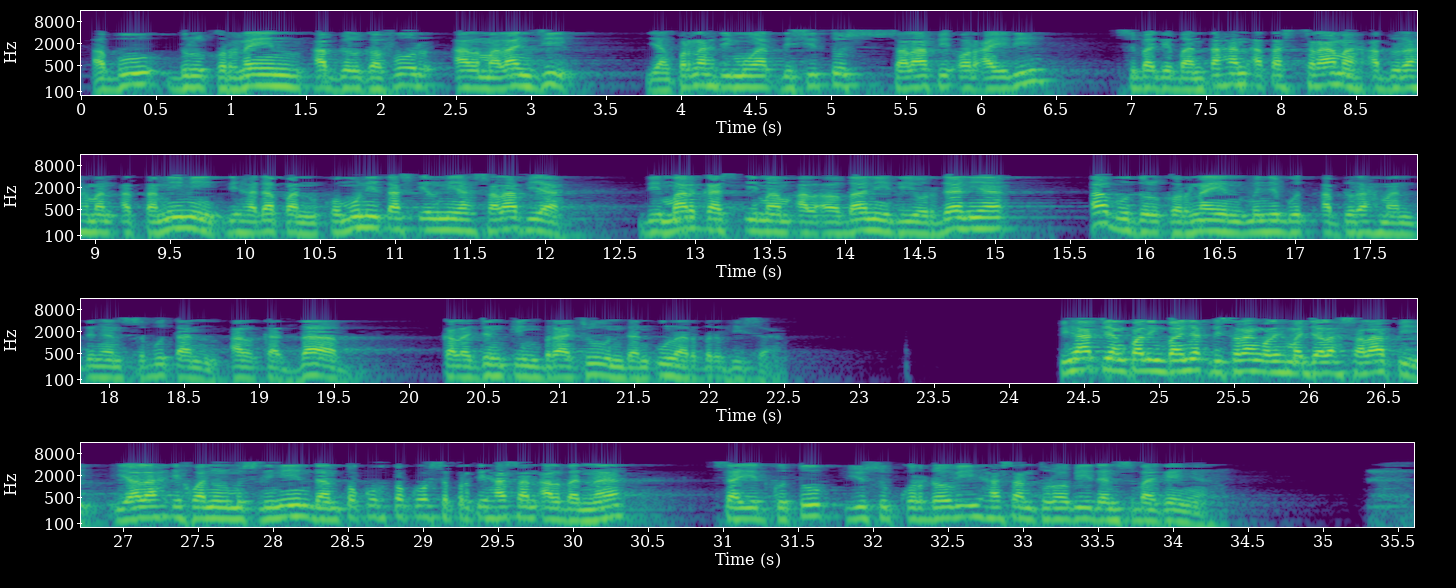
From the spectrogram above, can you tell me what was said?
Abu Dulqurnain Abdul Ghafur Al-Malanji yang pernah dimuat di situs Salafi or ID sebagai bantahan atas ceramah Abdurrahman At-Tamimi di hadapan komunitas ilmiah Salafiyah di markas Imam Al-Albani di Yordania, Abu Dzulqarnain menyebut Abdurrahman dengan sebutan Al-Kadzab, kala jengking beracun dan ular berbisa. Pihak yang paling banyak diserang oleh majalah Salafi ialah Ikhwanul Muslimin dan tokoh-tokoh seperti Hasan Al-Banna Sayyid Kutub, Yusuf Kordowi, Hasan Turabi, dan sebagainya.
